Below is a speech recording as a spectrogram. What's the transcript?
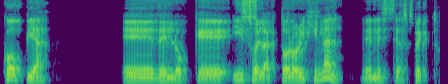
copia de lo que hizo el actor original en este aspecto.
